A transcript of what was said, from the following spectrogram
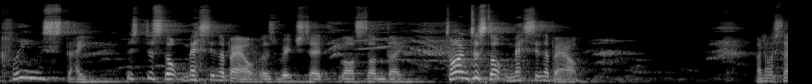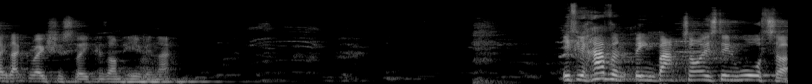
clean state. Let's just stop messing about, as Rich said last Sunday. Time to stop messing about. And I say that graciously because I'm hearing that. If you haven't been baptized in water,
